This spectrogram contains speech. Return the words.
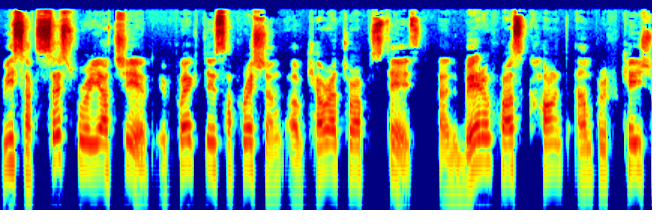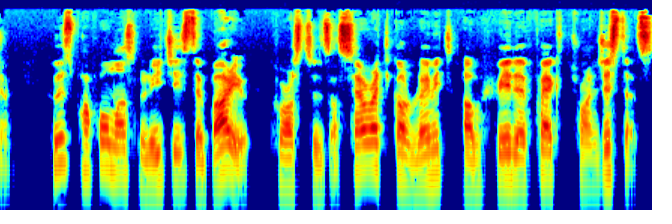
we successfully achieved effective suppression of carrier trap states and very fast current amplification, whose performance reaches the value close to the theoretical limit of field effect transistors.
